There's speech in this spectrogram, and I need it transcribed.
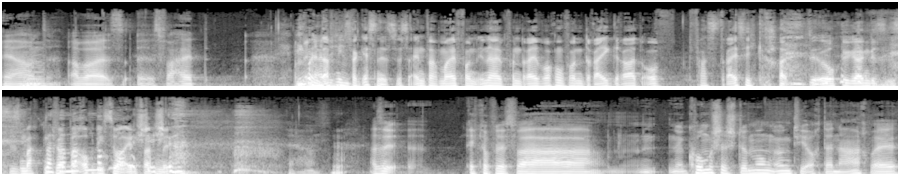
ja, und, aber es, es war halt. Am man darf nicht vergessen, es ist einfach mal von innerhalb von drei Wochen von drei Grad auf fast 30 Grad hochgegangen. Das, ist, das macht den Körper auch nicht so einfach mit. Ja. Also ich glaube, das war eine komische Stimmung irgendwie auch danach, weil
